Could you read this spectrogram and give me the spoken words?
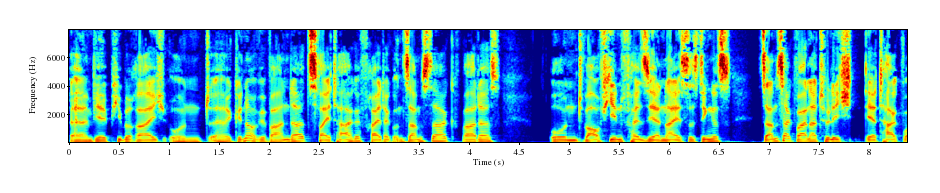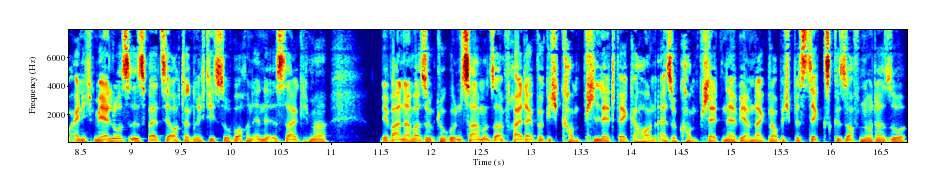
äh, im VIP-Bereich. Und äh, genau, wir waren da zwei Tage, Freitag und Samstag war das. Und war auf jeden Fall sehr nice. Das Ding ist, Samstag war natürlich der Tag, wo eigentlich mehr los ist, weil es ja auch dann richtig so Wochenende ist, sag ich mal. Wir waren aber so klug und haben uns am Freitag wirklich komplett weggehauen. Also komplett, ne? Wir haben da, glaube ich, bis sechs gesoffen oder so.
